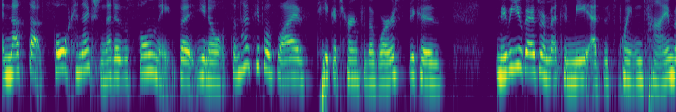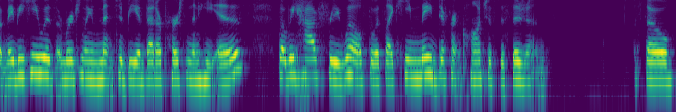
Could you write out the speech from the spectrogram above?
And that's that soul connection. That is a soulmate. But you know sometimes people's lives take a turn for the worse because maybe you guys were meant to meet at this point in time but maybe he was originally meant to be a better person than he is. But we have free will. So it's like he made different conscious decisions. So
